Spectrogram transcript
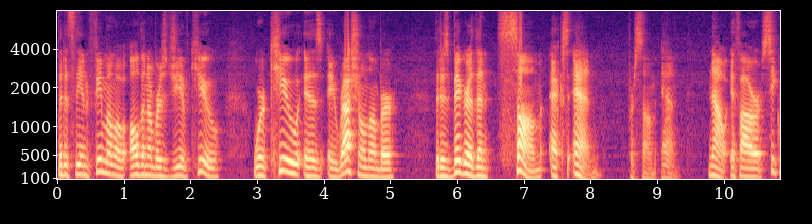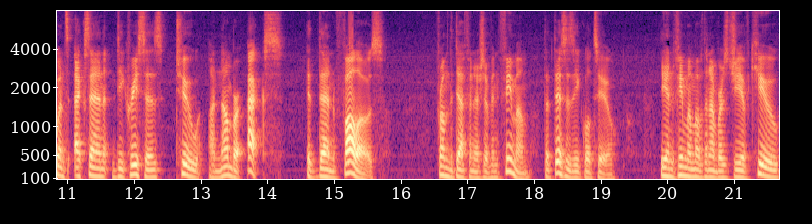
that it's the infimum of all the numbers g of q, where q is a rational number that is bigger than some xn for some n. Now, if our sequence xn decreases to a number x, it then follows from the definition of infimum that this is equal to the infimum of the numbers g of q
